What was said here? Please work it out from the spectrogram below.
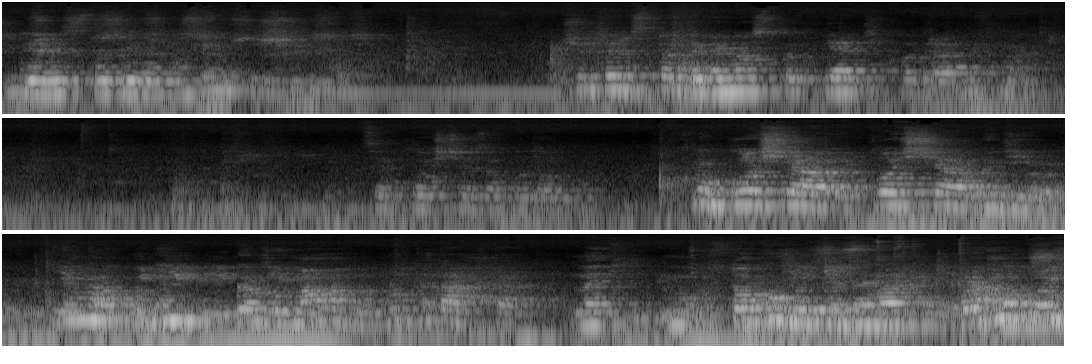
490. 76. 495 квадратних метрів. Це площа забудови. Ну, площа, площа будівлі. Яка будівлі, яка б мала би бути Так, так. на ну, хто купить земельну Враховуючи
